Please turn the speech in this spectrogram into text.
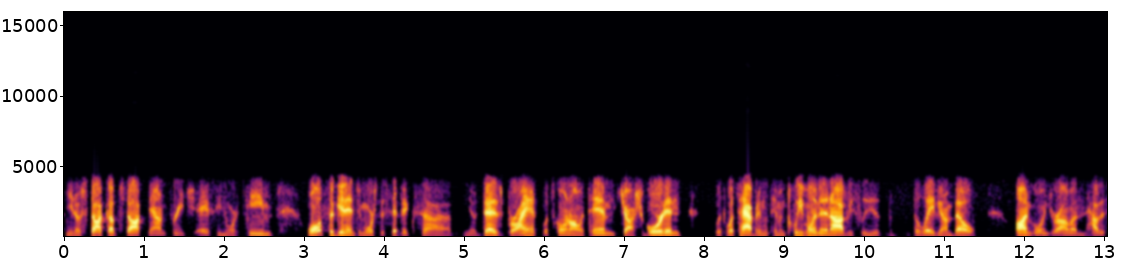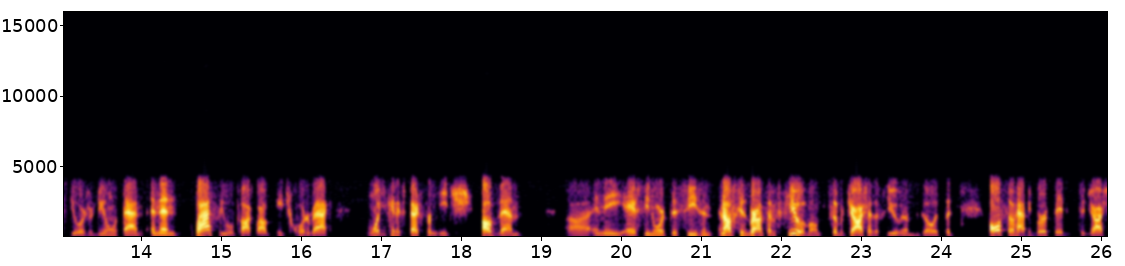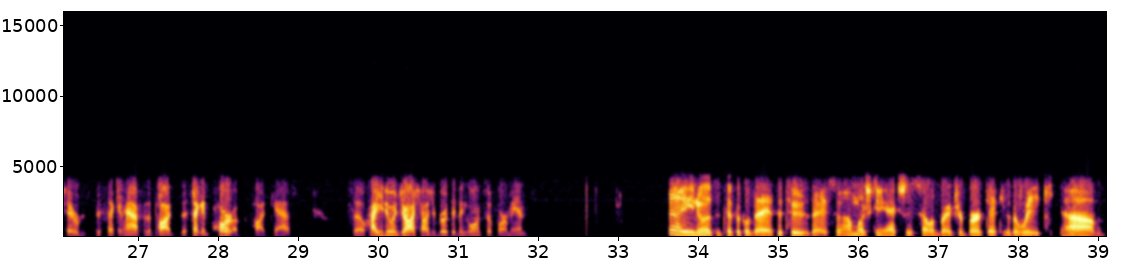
you know, stock up, stock down for each AFC North team. We'll also get into more specifics. Uh, you know, Dez Bryant, what's going on with him, Josh Gordon, with what's happening with him in Cleveland, and obviously the, the Le'Veon Bell ongoing drama and how the Steelers are dealing with that. And then lastly, we'll talk about each quarterback and what you can expect from each of them uh, in the AFC North this season. And obviously, the Browns have a few of them, so Josh has a few of them to go with. But also, happy birthday to Josh Edwards, the second half of the pod, the second part of the podcast. So, how you doing, Josh? How's your birthday been going so far, man? Uh, you know, it's a typical day. It's a Tuesday, so how much can you actually celebrate your birthday through the week? Um,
